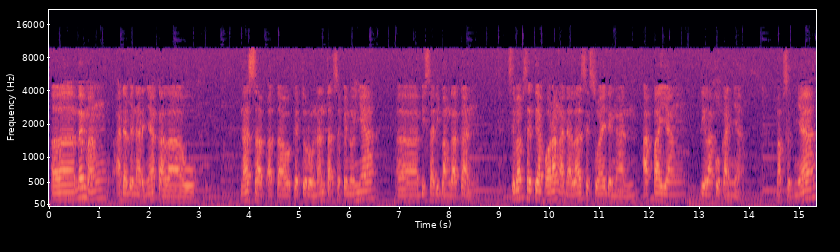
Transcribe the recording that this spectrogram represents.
E, memang ada benarnya kalau nasab atau keturunan tak sepenuhnya uh, bisa dibanggakan. Sebab setiap orang adalah sesuai dengan apa yang dilakukannya. Maksudnya,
